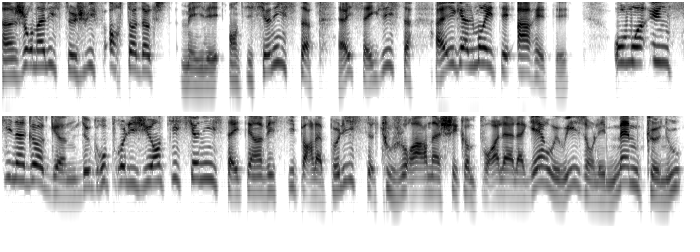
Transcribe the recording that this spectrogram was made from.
un journaliste juif orthodoxe, mais il est antisioniste, eh oui, ça existe, a également été arrêté au moins une synagogue de groupes religieux antisionistes a été investie par la police, toujours harnachée comme pour aller à la guerre. Oui, oui, ils ont les mêmes que nous.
